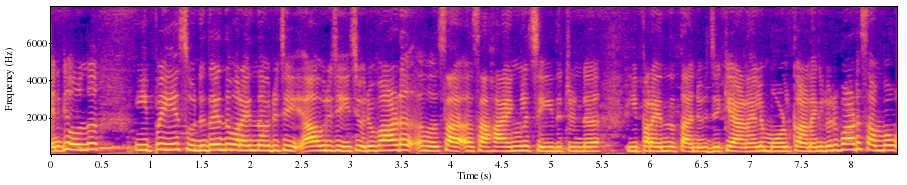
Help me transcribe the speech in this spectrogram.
എനിക്ക് തോന്നുന്നു ഇപ്പോൾ ഈ സുനിത എന്ന് പറയുന്ന ഒരു ആ ഒരു ചേച്ചി ഒരുപാട് സഹായങ്ങൾ ചെയ്തിട്ടുണ്ട്. ഈ പറയുന്ന തനുജയ്ക്കാണെങ്കിലും മോൾക്കാണെങ്കിലും ഒരുപാട് സംഭവം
